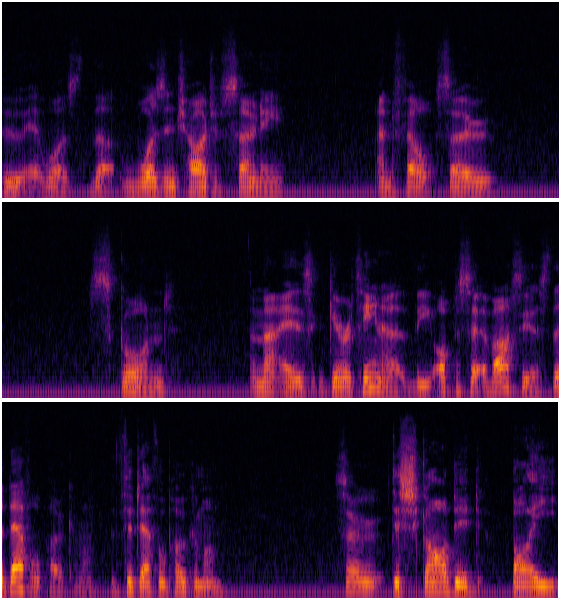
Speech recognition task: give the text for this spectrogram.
who it was that was in charge of Sony and felt so scorned, and that is Giratina, the opposite of Arceus, the devil Pokemon. The devil Pokemon. So, Discarded by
